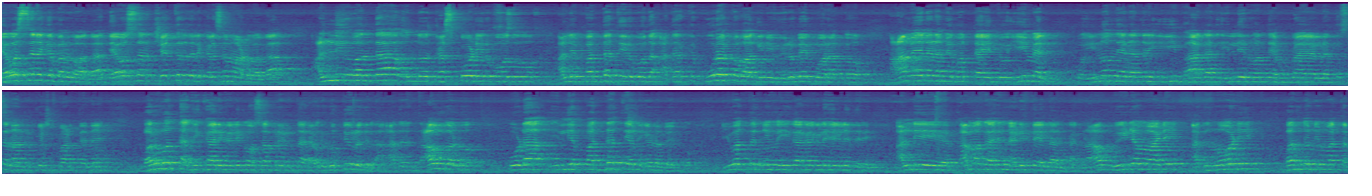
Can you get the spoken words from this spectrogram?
ದೇವಸ್ಥಾನಕ್ಕೆ ಬರುವಾಗ, ದೇವಸ್ಥಾನ ಕ್ಷೇತ್ರದಲ್ಲಿ ಕೆಲಸ ಮಾಡುವಾಗ ಅಲ್ಲಿರುವಂಥ ಒಂದು ಡ್ರೆಸ್ ಕೋಡ್ ಇರ್ಬೋದು, ಅಲ್ಲಿ ಪದ್ಧತಿ ಇರ್ಬೋದು, ಅದಕ್ಕೆ ಪೂರಕವಾಗಿ ನೀವು ಇರಬೇಕು ಹೊರತು. ಆಮೇಲೆ ನಮಗೆ ಗೊತ್ತಾಯಿತು ಇಮೇಲ್ ಇನ್ನೊಂದೇನೆಂದರೆ ಈ ಭಾಗದ ಇಲ್ಲಿರುವಂಥ ಎಂಪ್ಲಾಯ್ ಸಹ ನಾನು ರಿಕ್ವೆಸ್ಟ್ ಮಾಡ್ತೇನೆ. ಬರುವಂಥ ಅಧಿಕಾರಿಗಳಿಗೆ ಹೊಸಬ್ರು ಇರ್ತಾರೆ, ಅವ್ರಿಗೆ ಗೊತ್ತಿರೋದಿಲ್ಲ ಆದರೆ ತಾವುಗಳು ಕೂಡ ಇಲ್ಲಿಯ ಪದ್ಧತಿಯನ್ನು ಹೇಳಬೇಕು. ಇವತ್ತು ನೀವು ಈಗಾಗಲೇ ಹೇಳಿದಿರಿ, ಅಲ್ಲಿ ಕಾಮಗಾರಿ ನಡೀತಾ ಇಲ್ಲ ಅಂತ. ನಾವು ವಿಡಿಯೋ ಮಾಡಿ, ಅದು ನೋಡಿ ಬಂದು ನಿಮ್ಮ ಹತ್ರ,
